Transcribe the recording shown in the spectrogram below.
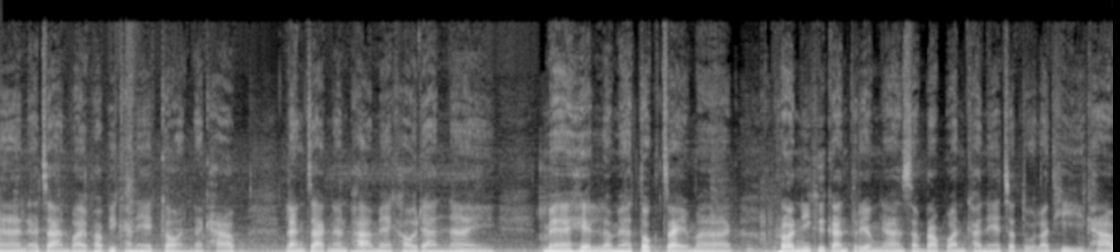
งานอาจารย์ไหว้พระพิฆเนศก่อนนะครับ หลังจากนั้นพาแม่เข้าด้านใน แม่เห็นแล้วแม่ตกใจมาก เพราะนี่คือการเตรียมงานสำหรับวันคเนศจตุรถีครับ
